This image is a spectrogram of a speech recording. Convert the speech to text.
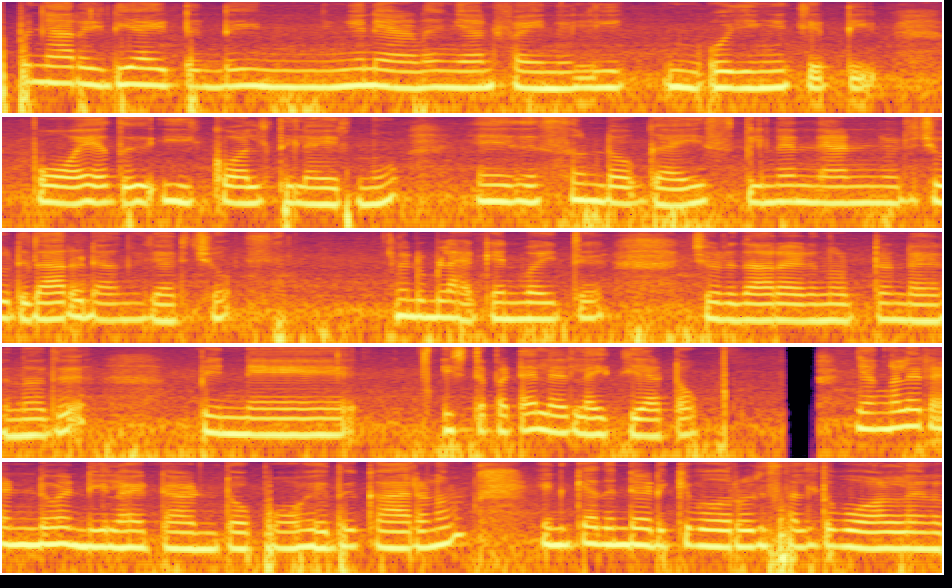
അപ്പം ഞാൻ റെഡി ആയിട്ടുണ്ട്. ഇങ്ങനെയാണ് ഞാൻ ഫൈനലി ഒരുങ്ങി കെട്ടി പോയത് ഈ കോലത്തിലായിരുന്നു. രസമുണ്ടോ ഗൈസ് പിന്നെ ഞാൻ ഒരു ചുരിദാർ ഇടാമെന്ന് വിചാരിച്ചു. ഒരു ബ്ലാക്ക് ആൻഡ് വൈറ്റ് ചുരിദാറായിരുന്നു ഇട്ടുണ്ടായിരുന്നത്. പിന്നെ ഇഷ്ടപ്പെട്ട എല്ലാവരും ലൈക്ക് ചെയ്യാം കേട്ടോ ഞങ്ങൾ രണ്ട് വണ്ടിയിലായിട്ടാണ് കേട്ടോ പോയത്. കാരണം എനിക്കതിന്റെ ഇടയ്ക്ക് വേറൊരു സ്ഥലത്ത് പോകാനുള്ളതിനെ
